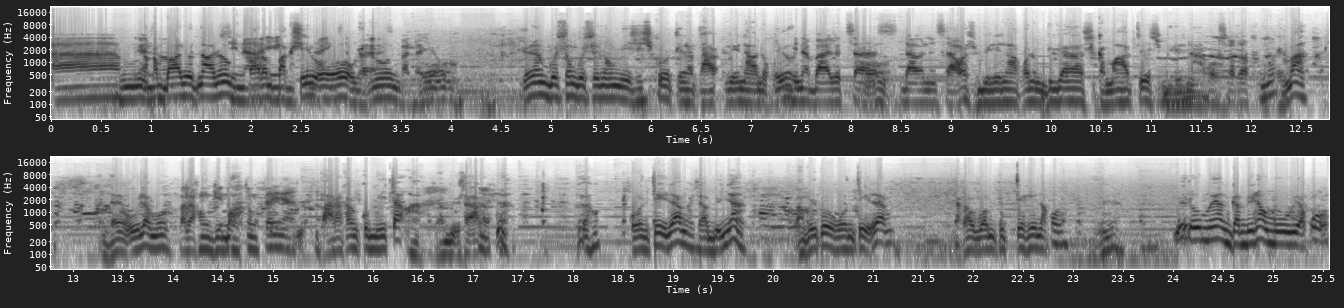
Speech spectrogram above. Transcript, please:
Ah, Yung ano? nakabalot na ano, Sinaing, parang paksi. Oo, ganun. Oo. Yun ang gustong gusto ng misis ko. Tinata- Linalo ko yun. Binabalot sa Oo. daon ng sao. Tapos bili na ako ng bigas, kamatis, bili na ako. Sarap mo. Okay ma, ang dami ulam mo. Para kung ginutong tayo. Para kang kumita ha, sabi sa akin. konti lang, sabi niya. Sabi ko, konti lang. Saka 150 rin ako. Pero may gabi na umuwi ako.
